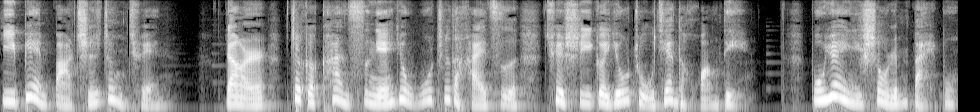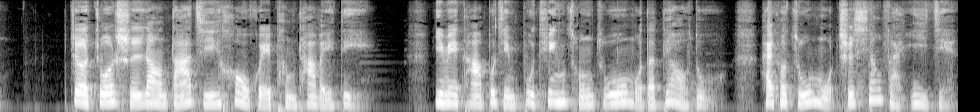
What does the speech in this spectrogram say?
以便把持政权。然而，这个看似年幼无知的孩子，却是一个有主见的皇帝，不愿意受人摆布。这着实让妲己后悔捧他为帝，因为他不仅不听从祖母的调度，还和祖母持相反意见。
